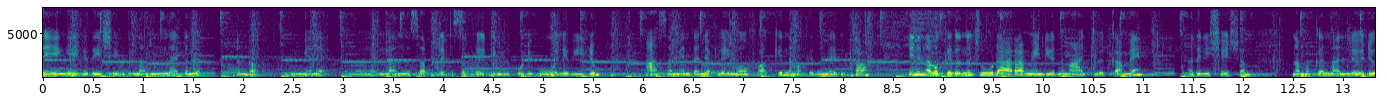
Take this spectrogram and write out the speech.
തേങ്ങ ഏകദേശം ഇവിടെ നന്നായിട്ടൊന്ന് കണ്ടോ ഇങ്ങനെ എല്ലാം ഒന്ന് സെപ്പറേറ്റ് സെപ്പറേറ്റ് ഇങ്ങനെ പൊടി പോലെ വീഴും. ആ സമയം തന്നെ ഫ്ലെയിം ഓഫാക്കി നമുക്കിതൊന്ന് എടുക്കാം. ഇനി നമുക്കിതൊന്ന് ചൂടാറാൻ വേണ്ടി ഒന്ന് മാറ്റി വെക്കാമേ. അതിനുശേഷം നമുക്ക് നല്ലൊരു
